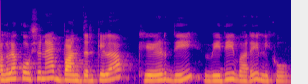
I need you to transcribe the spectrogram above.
ਅਗਲਾ ਕੁਐਸਚਨ ਹੈ ਬਾਂਦਰ ਕਿਲਾ ਖੇਡ ਦੀ ਵਿਧੀ ਬਾਰੇ ਲਿਖੋ।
